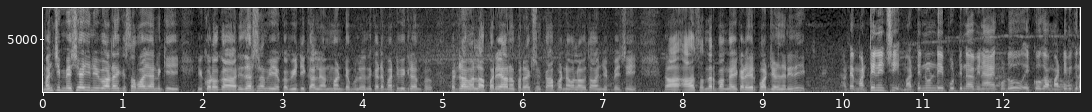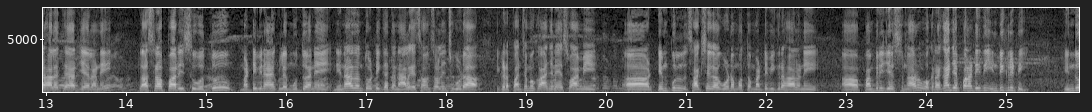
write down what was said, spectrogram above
మంచి మెసేజ్ని ఇవ్వడానికి సమాజానికి ఇక్కడ ఒక నిదర్శనం ఈ యొక్క వీటి కాలనీ హనుమాన్ టెంపుల్. ఎందుకంటే మట్టి విగ్రహం పెట్టడం వల్ల పర్యావరణ పరిరక్షణ కాపాడిన వాళ్ళు అవుతామని చెప్పేసి ఆ- ఆ సందర్భంగా ఇక్కడ ఏర్పాటు చేయడం జరిగింది. అంటే మట్టి నుంచి మట్టి నుండి పుట్టిన వినాయకుడు ఎక్కువగా మట్టి విగ్రహాలు తయారు చేయాలని ప్లాస్టర్ ఆఫ్ పారిస్ వద్దు మట్టి వినాయకులే ముద్దు అనే నినాదంతో గత నాలుగైదు సంవత్సరాల నుంచి కూడా ఇక్కడ పంచముఖ ఆంజనేయ స్వామి టెంపుల్ సాక్షిగా కూడా మొత్తం మట్టి విగ్రహాలని పంపిణీ చేస్తున్నారు. ఒక రకంగా చెప్పాలంటే ఇది ఇంటిగ్రిటీ. హిందూ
